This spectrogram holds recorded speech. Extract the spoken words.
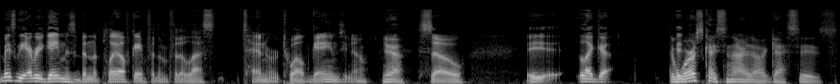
Basically, every game has been the playoff game for them for the last ten or twelve games, you know. Yeah. So, like, uh, The It- worst case scenario, I guess, is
